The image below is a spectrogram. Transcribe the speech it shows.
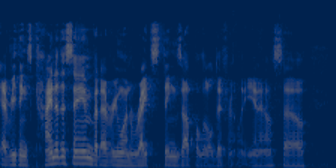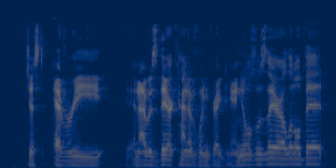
everything's kind of the same, but everyone writes things up a little differently, you know. So just every and I was there kind of when Greg Daniels was there a little bit,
